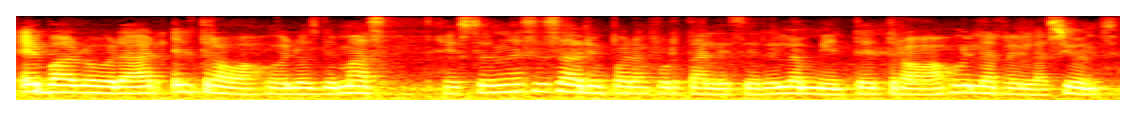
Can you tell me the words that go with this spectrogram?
El valorar el trabajo de los demás. Esto es necesario para fortalecer el ambiente de trabajo y las relaciones.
